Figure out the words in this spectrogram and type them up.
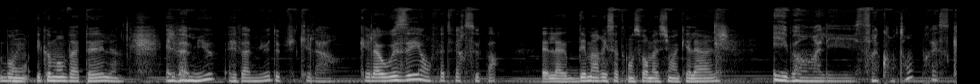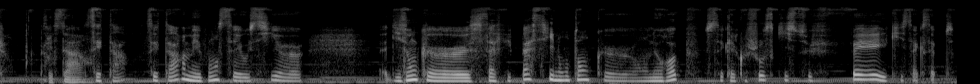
Bon, et comment va-t-elle? Elle va mieux, elle va mieux depuis qu'elle a, qu'elle a osé en fait faire ce pas. Elle a démarré sa transformation à quel âge? Et ben, elle est 50 ans presque. C'est tard. C'est tard, c'est tard, mais bon, c'est aussi. euh, disons que ça fait pas si longtemps qu'en Europe, c'est quelque chose qui se fait et qui s'accepte.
